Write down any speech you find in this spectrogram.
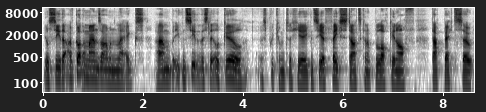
you'll see that I've got the man's arm and legs, um, but you can see that this little girl, as we come to here, you can see her face starts kind of blocking off that bit. So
